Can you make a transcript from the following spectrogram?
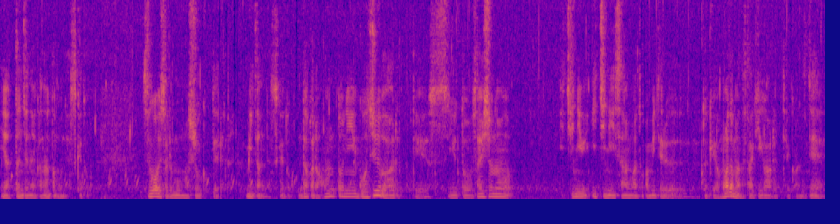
やったんじゃないかなと思うんですけど。すごいそれも面白くて見たんですけど。だから本当に50話あるっていうと最初の123話とか見てる時はまだまだ先があるっていう感じで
